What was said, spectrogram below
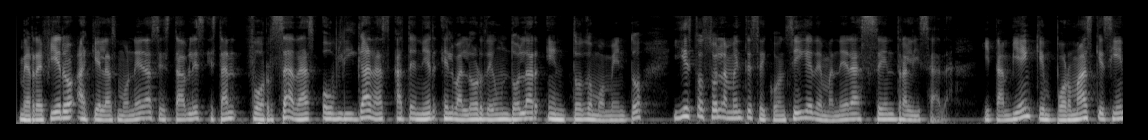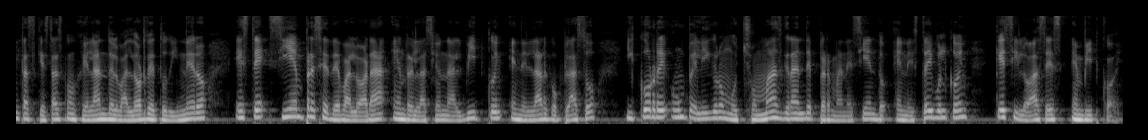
Me refiero a que las monedas estables están forzadas, obligadas a tener el valor de un dólar en todo momento, y esto solamente se consigue de manera centralizada y también que por más que sientas que estás congelando el valor de tu dinero, este siempre se devaluará en relación al Bitcoin en el largo plazo y corre un peligro mucho más grande permaneciendo en stablecoin que si lo haces en Bitcoin.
